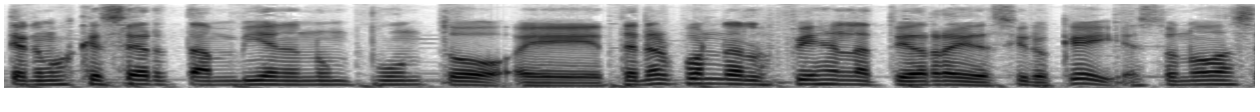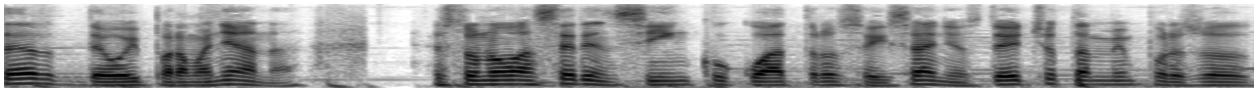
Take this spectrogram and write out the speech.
tenemos que ser también en un punto, eh, tener poner los pies en la tierra y decir, ok, esto no va a ser de hoy para mañana. Esto no va a ser en 5, 4, 6 años. De hecho, también por eso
